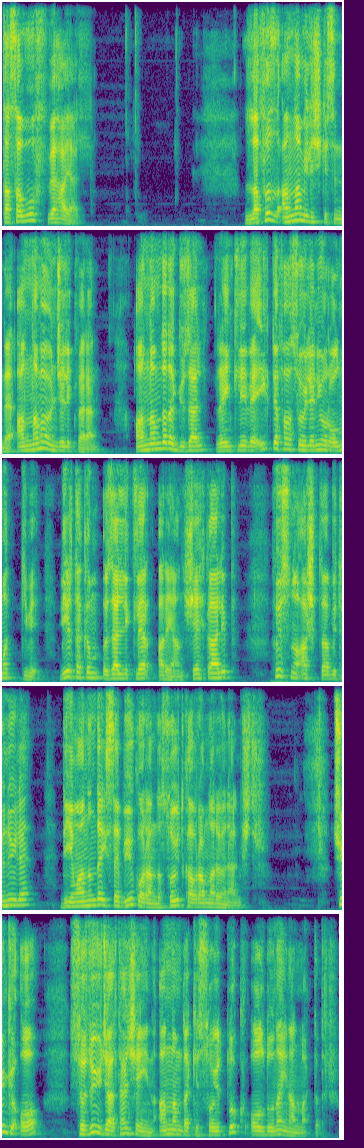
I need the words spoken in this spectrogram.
Tasavvuf ve hayal Lafız anlam ilişkisinde anlama öncelik veren, anlamda da güzel, renkli ve ilk defa söyleniyor olmak gibi bir takım özellikler arayan Şeyh Galip, hüsnü aşkta bütünüyle, divanında ise büyük oranda soyut kavramlara yönelmiştir. Çünkü o, sözü yücelten şeyin anlamdaki soyutluk olduğuna inanmaktadır.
